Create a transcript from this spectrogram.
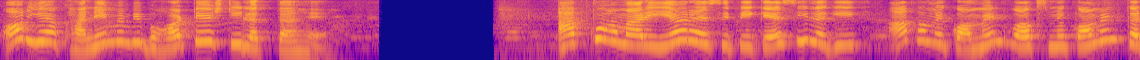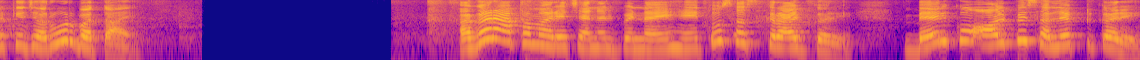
और यह खाने में भी बहुत टेस्टी लगता है। आपको हमारी यह रेसिपी कैसी लगी, आप हमें कमेंट बॉक्स में कमेंट करके ज़रूर बताएँ। अगर आप हमारे चैनल पर नए हैं तो सब्सक्राइब करें, बेल को ऑल पे सेलेक्ट करें,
